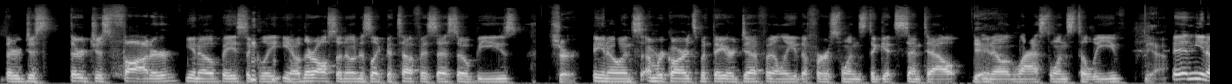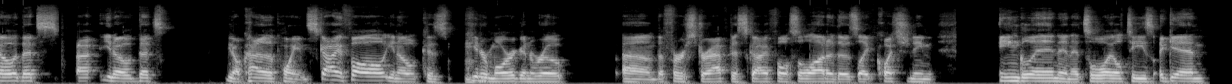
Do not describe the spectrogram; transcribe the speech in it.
they're just they're just fodder. You know, basically, you know, they're also known as like the toughest SOBs. sure, You know, in some regards, but they are definitely the first ones to get sent out. Yeah. You know, and last ones to leave yeah, and you know that's uh, you know that's you know kind of the point in Skyfall. You know because Peter Morgan wrote um, the first draft of Skyfall, so a lot of those like questioning England and its loyalties. Again,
